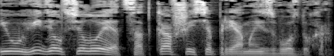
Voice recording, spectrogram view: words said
и увидел силуэт, соткавшийся прямо из воздуха.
